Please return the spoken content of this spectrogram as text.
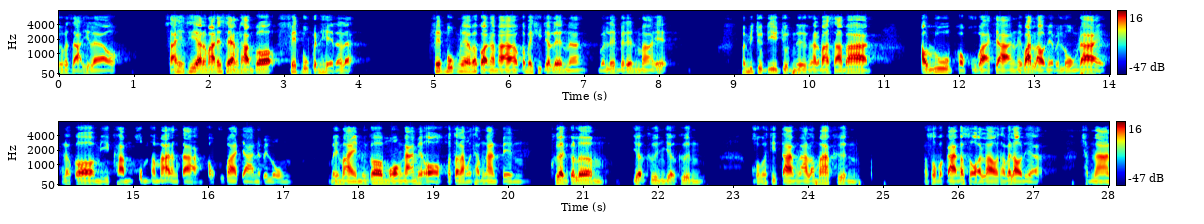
เมื่อพรรษาที่แล้ว สาเหตุที่อาตมาได้แสดงธรรมก็เฟซบุ๊กเป็นเหตุนั่นแหละเฟซบุ๊กเนี่ยเมื่อก่อนอาตมาก็ไม่คิดจะเล่นนะมันเล่นไปเล่นมา เอ๊ะ มันมีจุดดีจุดหนึ่งอาตมาสามารถเอารูปของครูบาอาจารย์ในวัดเราเนี่ยไปลงได้ แล้วก็มีคำคมธรรมะต่าง ๆ ของครูบาอาจารย์ไปลงใหม่ๆมันก็มองงานไม่ออกพอตอนหลังมาทำงานเป็น เพื่อนก็เริ่ม เยอะขึ้น เยอะขึ้น คนก็ติดตามงานเรามากขึ้น ประสบการณ์ก็สอนเราทำให้เราเนี่ยชำนาญ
